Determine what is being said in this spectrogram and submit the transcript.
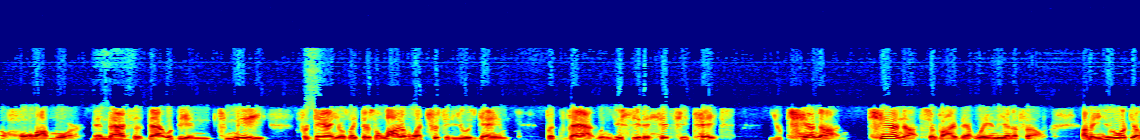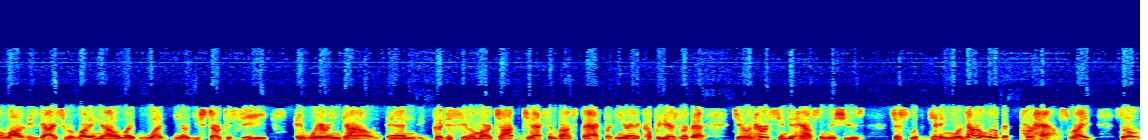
a whole lot more, and that's a, that would be a, to me for Daniels. Like there's a lot of electricity to his game, but that when you see the hits he takes, you cannot cannot survive that way in the NFL. I mean, you look at a lot of these guys who are running now, like what you know, you start to see a wearing down. And good to see Lamar Jackson bounce back, but you know, had a couple years with that. Jalen Hurts seemed to have some issues just with getting worn down a little bit, perhaps, right? So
